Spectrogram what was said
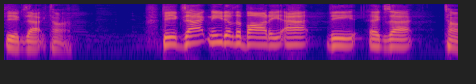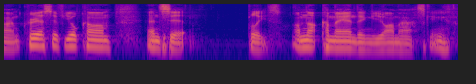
the exact time. The exact need of the body at the exact time. Chris, if you'll come and sit, please. I'm not commanding you, I'm asking.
